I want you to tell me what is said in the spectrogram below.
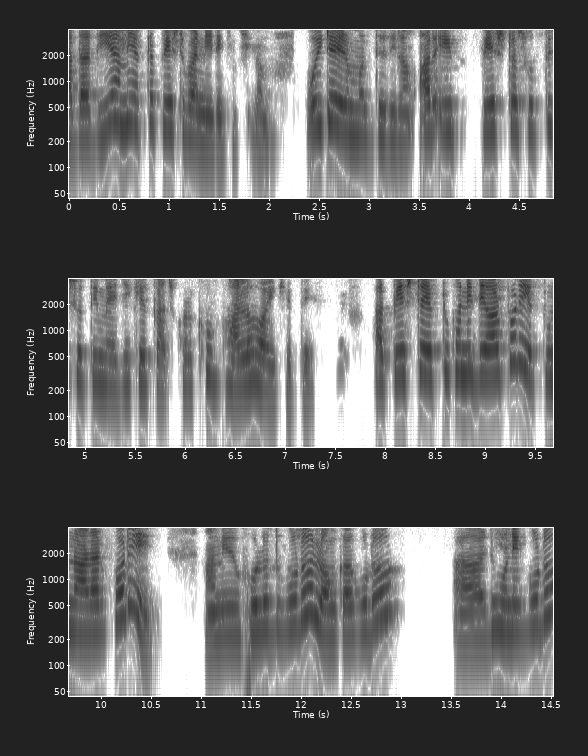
আদা দিয়ে আমি একটা পেস্ট বানিয়ে রেখেছিলাম। ওইটা এর মধ্যে দিলাম। আর এই পেস্টটা সত্যি সত্যি ম্যাজিকের কাজ করে, খুব ভালো হয় খেতে। আর পেস্টটা একটুখানি দেওয়ার পরে, একটু নাড়ার পরে আমি হলুদ গুঁড়ো, লঙ্কা গুঁড়ো আর ধনে গুঁড়ো,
